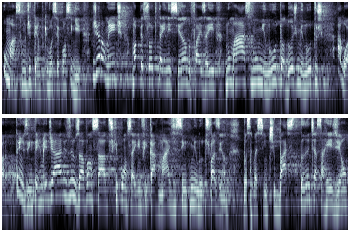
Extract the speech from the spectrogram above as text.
o máximo de tempo que você conseguir. Geralmente, uma pessoa que está iniciando faz aí no máximo um minuto a dois minutos. Agora, tem os intermediários e os avançados que conseguem ficar mais de cinco minutos fazendo. Você vai sentir bastante essa região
